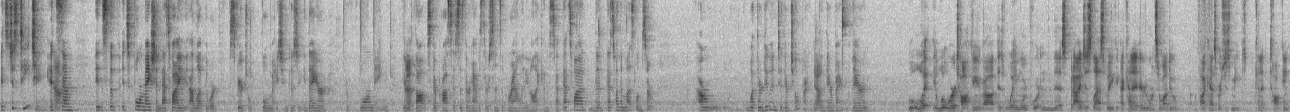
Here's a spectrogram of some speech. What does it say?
it's just teaching. It's Yeah. um, it's the it's formation. That's why I love the word spiritual formation because they are they're forming their Yeah. thoughts, their processes, their habits, their sense of morality, and all that kind of stuff. That's why the that's why the Muslims are are what they're doing to their children. Yeah. They're they're what what we're talking about is way more important than this. But I just last week I kind of every once in a while do a, a podcast where it's just me kind of talking,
